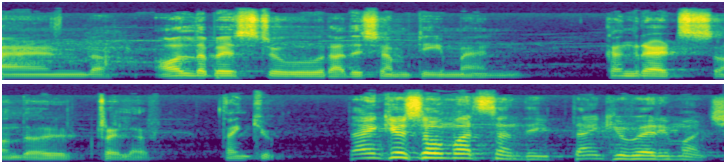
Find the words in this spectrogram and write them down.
and all the best to Radhe Shyam team and congrats on the trailer thank you thank you so much Sandeep thank you very much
